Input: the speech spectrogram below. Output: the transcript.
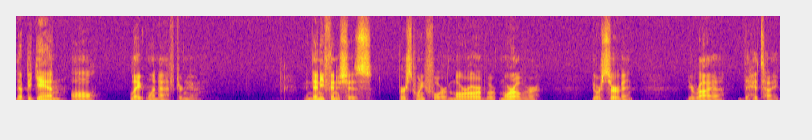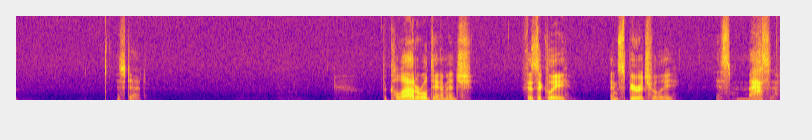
that began all late one afternoon. And then he finishes Verse 24 Moreover, moreover your servant Uriah the Hittite is dead. The collateral damage, physically and spiritually, is massive.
